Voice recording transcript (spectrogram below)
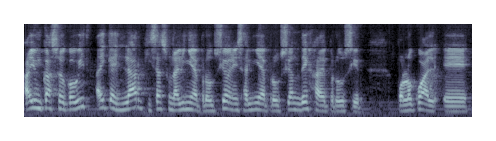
hay un caso de COVID, hay que aislar quizás una línea de producción y esa línea de producción deja de producir. Por lo cual, eh,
